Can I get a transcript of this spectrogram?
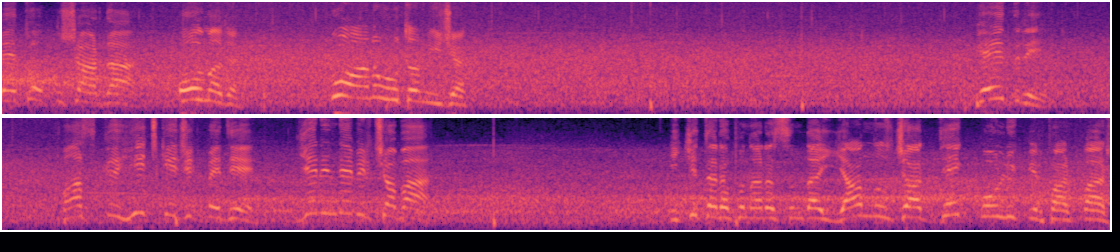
Ve top dışarıda. Olmadı. Bu anı unutamayacak. Pedri. Baskı hiç gecikmedi. Yerinde bir çaba. İki tarafın arasında yalnızca tek gollük bir fark var.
